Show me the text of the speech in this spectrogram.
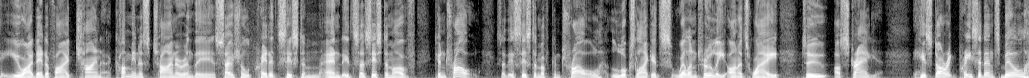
you identify China, Communist China, and their social credit system, and it's a system of control. So, this system of control looks like it's well and truly on its way to Australia. Historic precedents, Bill,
